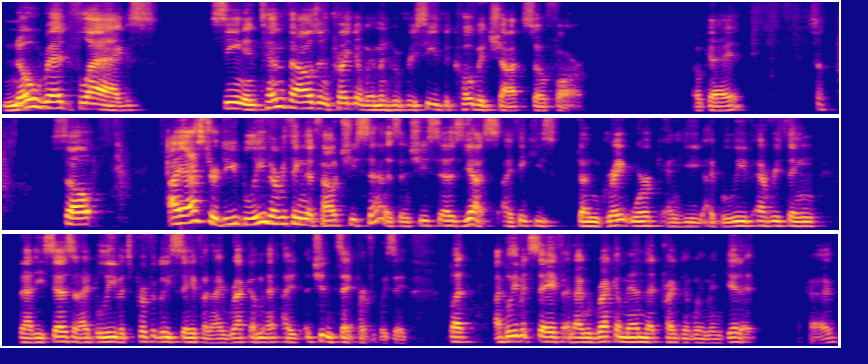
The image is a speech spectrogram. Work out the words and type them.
no red flags seen in 10,000 pregnant women who've received the COVID shot so far. Okay. So, so I asked her, do you believe everything that Fauci says? And she says, yes, I think he's done great work and he, I believe everything that he says, and I believe it's perfectly safe. And I recommend, I shouldn't say perfectly safe, but I believe it's safe and I would recommend that pregnant women get it. Okay.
